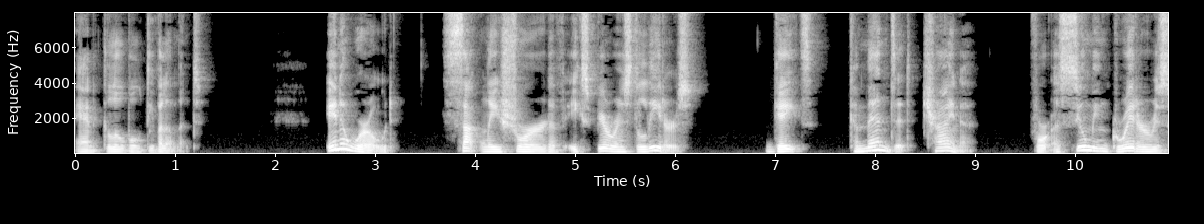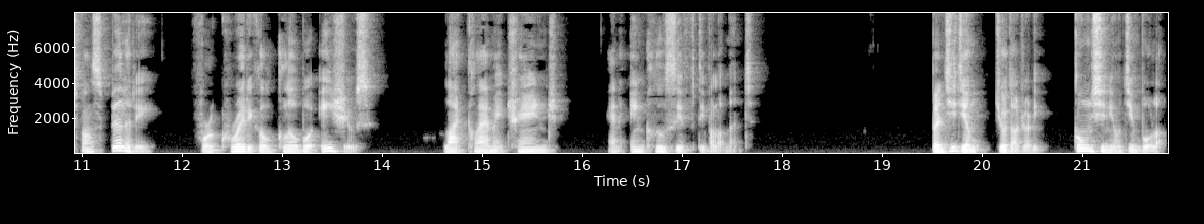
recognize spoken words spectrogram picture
and global development. In a world suddenly short of experienced leaders, Gates commended China for assuming greater responsibility for critical global issues like climate change and inclusive development. 本期节目就到这里，恭喜你又进步了。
